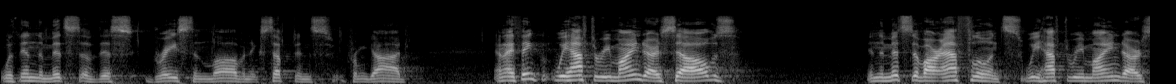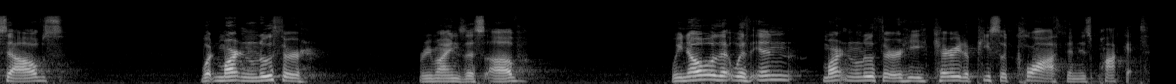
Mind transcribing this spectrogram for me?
within the midst of this grace and love and acceptance from God. And I think we have to remind ourselves, in the midst of our affluence, we have to remind ourselves what Martin Luther reminds us of. We know that within Martin Luther, he carried a piece of cloth in his pocket.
